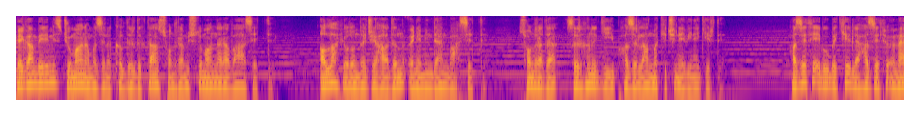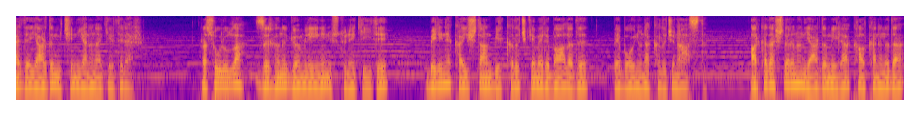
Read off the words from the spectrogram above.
Peygamberimiz cuma namazını kıldırdıktan sonra Müslümanlara vaaz etti. Allah yolunda cihadın öneminden bahsetti. Sonra da zırhını giyip hazırlanmak için evine girdi. Hazreti Ebu Bekir ile Hazreti Ömer de yardım için yanına girdiler. Resulullah zırhını gömleğinin üstüne giydi, beline kayıştan bir kılıç kemeri bağladı ve boynuna kılıcını astı. Arkadaşlarının yardımıyla kalkanını da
